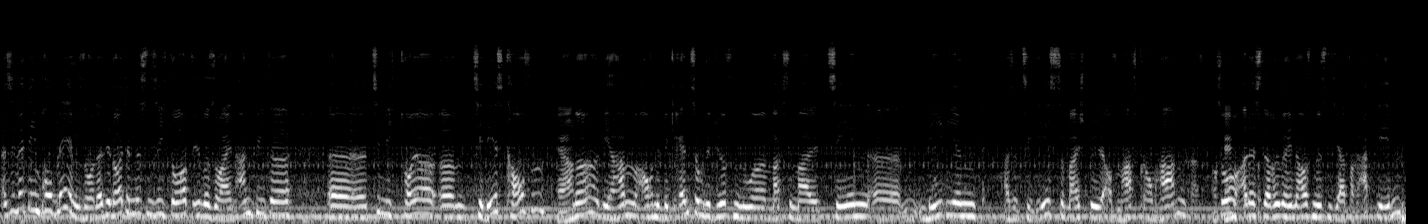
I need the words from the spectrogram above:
also wirklich ein Problem so. Ne? Die Leute müssen sich dort über so einen Anbieter äh, ziemlich teuer ähm, CDs kaufen. Ja. Ne? Die haben auch eine Begrenzung, die dürfen nur maximal 10 äh, Medien, also CDs zum Beispiel, auf dem Haftraum haben. So, Okay. alles darüber hinaus müssen sie einfach abgeben.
